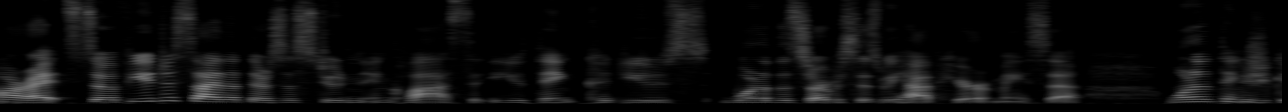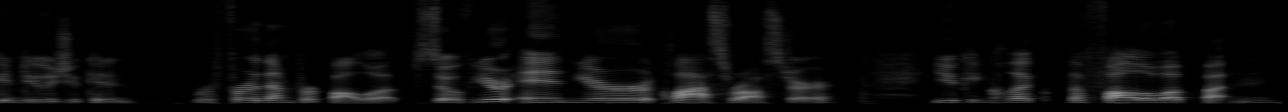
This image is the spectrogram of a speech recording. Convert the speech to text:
All right, so if you decide that there's a student in class that you think could use one of the services we have here at Mesa, one of the things you can do is you can refer them for follow up. So if you're in your class roster, you can click the follow up button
